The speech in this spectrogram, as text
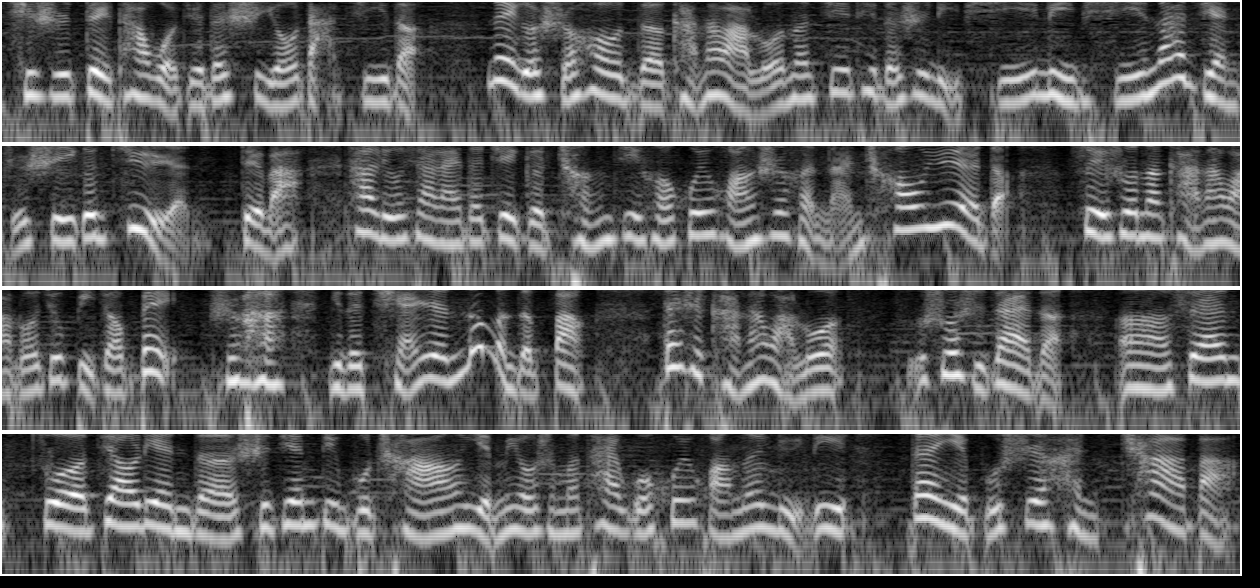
其实对他我觉得是有打击的。那个时候的卡纳瓦罗呢，接替的是里皮，里皮那简直是一个巨人，对吧？他留下来的这个成绩和辉煌是很难超越的，所以说呢，卡纳瓦罗就比较背，是吧？你的前任那么的棒，但是卡纳瓦罗说实在的，呃，虽然做教练的时间并不长，也没有什么太过辉煌的履历，但也不是很差吧？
